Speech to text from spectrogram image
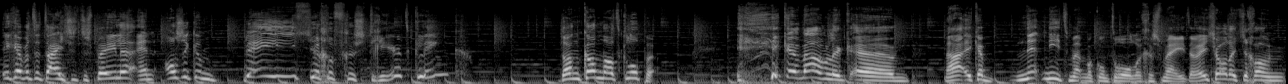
Ik heb het een tijdje te spelen en als ik een beetje gefrustreerd klink, dan kan dat kloppen. ik heb namelijk. Uh, nou, ik heb net niet met mijn controller gesmeten. Weet je wel, dat je gewoon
